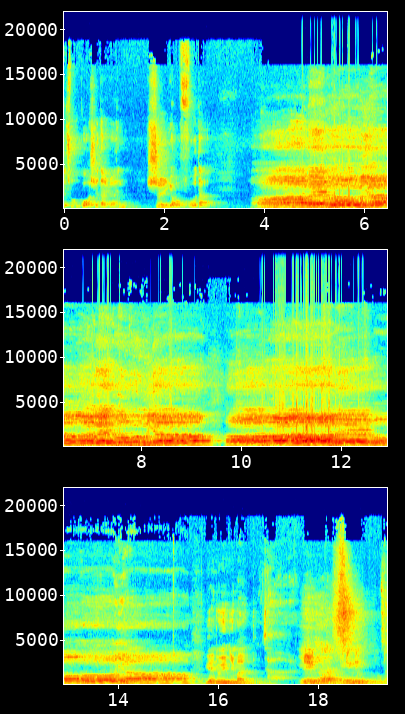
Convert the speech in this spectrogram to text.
结出果实的人是有福的。阿门。路亚，阿门。阿门。愿主与你们同在。愿你的心灵同在。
